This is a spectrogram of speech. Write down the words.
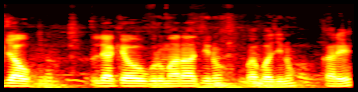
ਜਾਓ, ਲੈ ਕੇ ਆਓ ਗੁਰੂ ਮਹਾਰਾਜ ਜੀ ਨੂੰ, ਬਾਬਾ ਜੀ ਨੂੰ, ਘਰੇ।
